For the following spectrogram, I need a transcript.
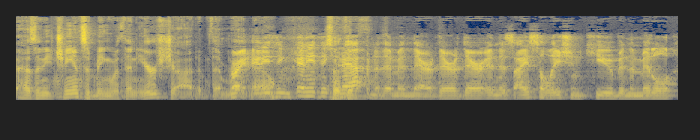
has any chance of being within earshot of them. Right. right anything anything so could happen to them in there. They're they're in this isolation cube in the middle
